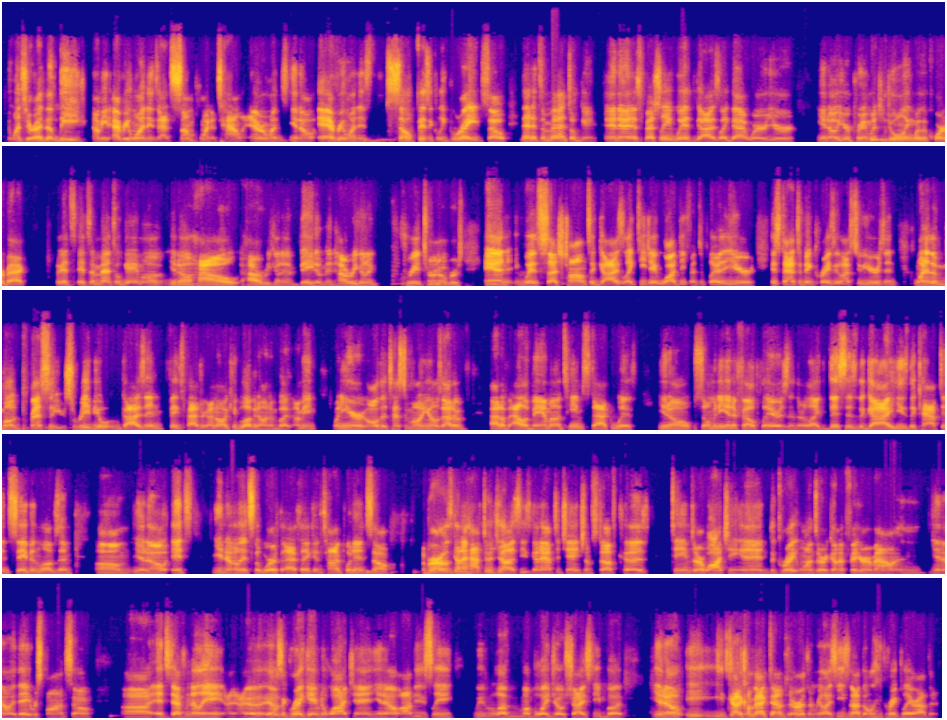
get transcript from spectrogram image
once you're in the league, I mean, everyone is at some point of talent. Everyone's, you know, everyone is so physically great. So then it's a mental game. And uh, especially with guys like that, where you're, you know, you're pretty much dueling with a quarterback it's it's a mental game of you know how how are we going to bait them and how are we going to create turnovers? And with such talented guys like TJ Watt defensive player of the year his stats have been crazy last two years and one of the most best cerebral guys in Fitzpatrick. I know I keep loving on him but I mean when you hear all the testimonials out of out of Alabama team stacked with you know so many NFL players and they're like this is the guy. He's the captain. Saban loves him um, you know, it's you know, it's the worth ethic and time put in. So Burrow's gonna have to adjust. He's gonna have to change some stuff because teams are watching and the great ones are gonna figure him out and you know they respond. So uh, it's definitely it was a great game to watch and you know obviously we love my boy Joe Shiesty, but you know he, he's got to come back down to earth and realize he's not the only great player out there.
